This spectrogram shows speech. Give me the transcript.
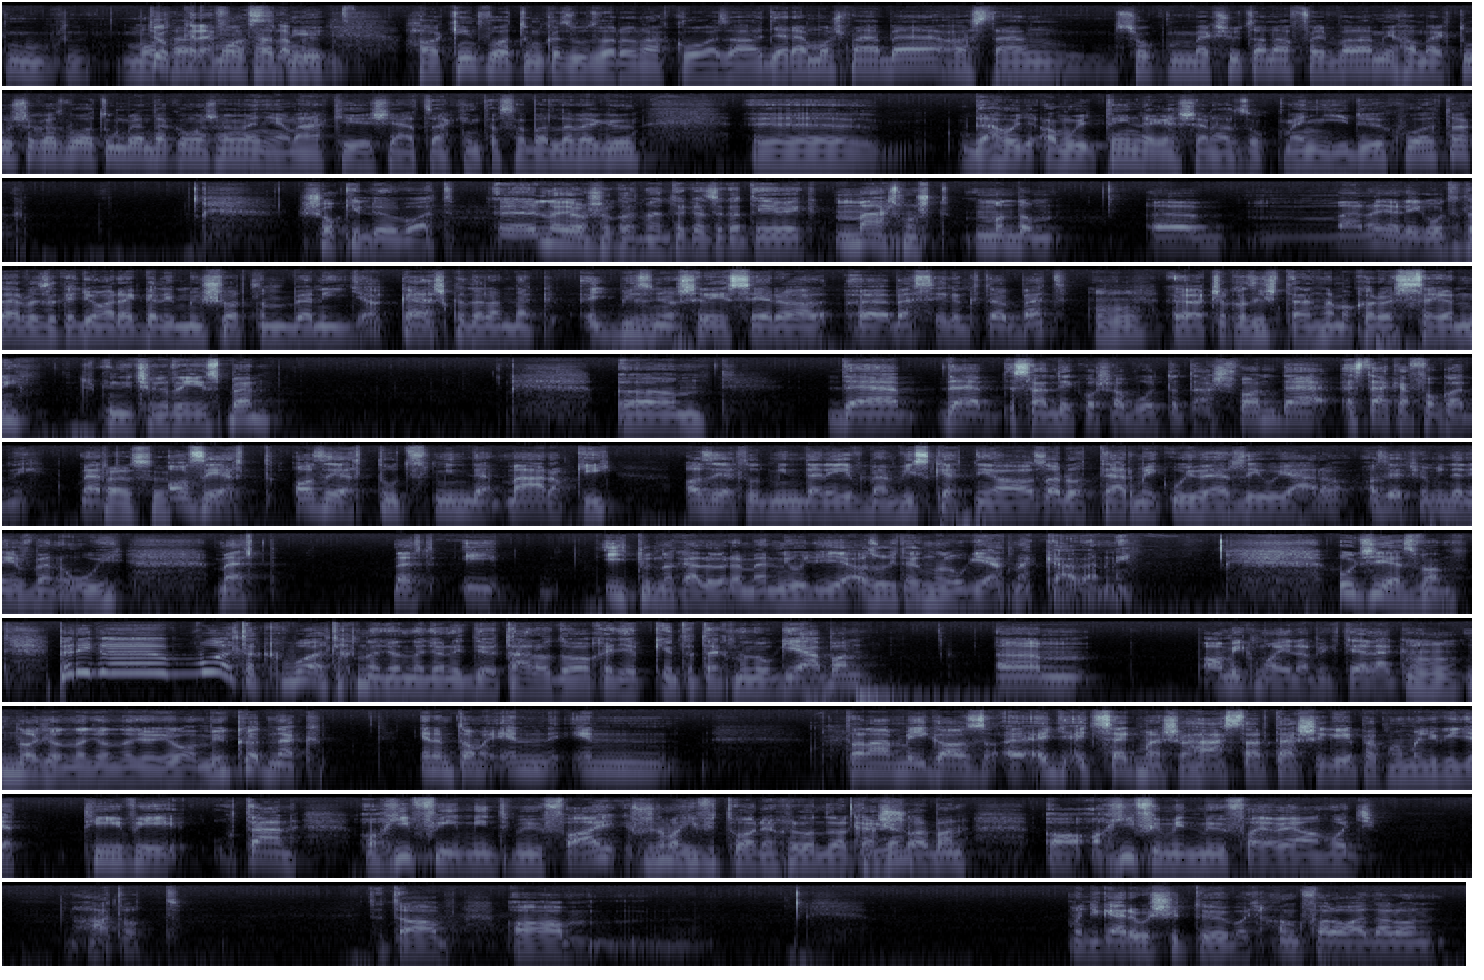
faszra mondhatni, ha kint voltunk az udvaron, akkor az a gyere most már be, aztán sok megsüt a nap, vagy valami, ha meg túl sokat voltunk bent, akkor most már menjél már ki, és játsszák kint a szabad levegőn. De hogy amúgy ténylegesen azok mennyi idők voltak, Sok idő volt. Nagyon sokat mentek ezek a tévék. Más most, mondom, már nagyon régóta tervezek egy olyan reggeli műsort, amiben így a kereskedelemnek egy bizonyos részéről beszélünk többet, uh-huh. csak az Istenek nem akar összejönni, mindig csak részben. Öm, de, de szándékosabb voltatás van, de ezt el kell fogadni. Mert Persze. azért, azért tudsz minden, már aki, azért tud minden évben viszketni az adott termék új verziójára, azért, hogy minden évben új, mert, mert így, így tudnak előre menni, hogy ugye az új technológiát meg kell venni. Úgyhogy ez van. Pedig ö, voltak, voltak nagyon-nagyon időtálló dolgok egyébként a technológiában, öm, amik mai napig tényleg uh-huh. nagyon-nagyon-nagyon jól működnek. Én nem tudom, én, én talán még az egy, egy szegmens a háztartási gépek, meg mondjuk így a TV után a hifi, mint műfaj, és most nem a hifi tornyokra gondolok Igen. elsősorban, a, a hifi, mint műfaj olyan, hogy hát ott. Tehát a, a mondjuk erősítő vagy hangfal oldalon,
